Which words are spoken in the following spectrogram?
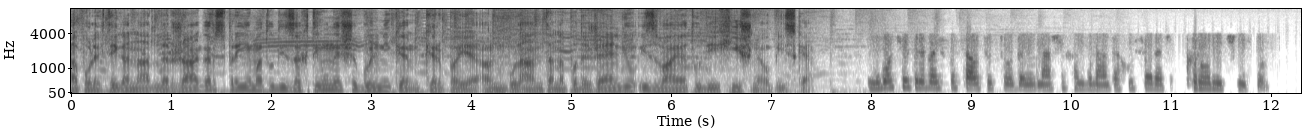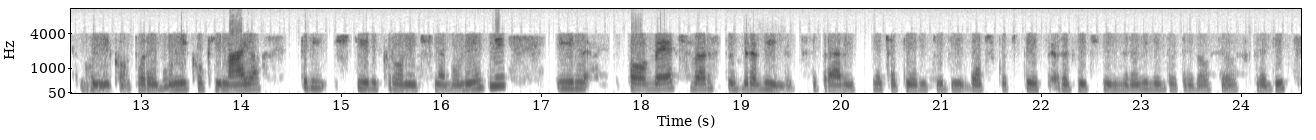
A poleg tega nadler žagar sprejema tudi zahtevnejše bolnike, ker pa je ambulanta na podeželju izvaja tudi hišne obiske. Mogoče je treba izpostaviti to, da je v naših ambulantah vse več kroničnih bolnikov, torej bolnikov, ki imajo tri, štiri kronične bolezni in po več vrst zdravil, se pravi, nekateri tudi več kot pet različnih zdravil in to treba vse uskladiti.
